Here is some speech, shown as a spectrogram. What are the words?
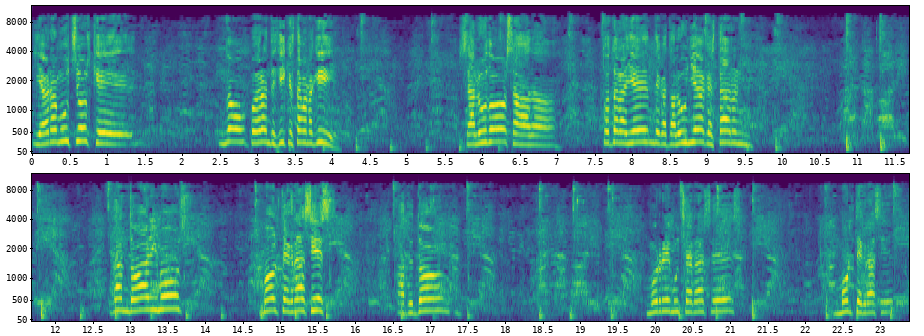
y habrá muchos que no podrán decir que estaban aquí. Saludos a tota la gent de Cataluña que están dando ánimos. Moltes gràcies a tothom. Murri, muchas gracias. Moltes gràcies.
